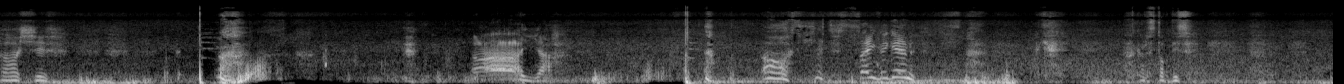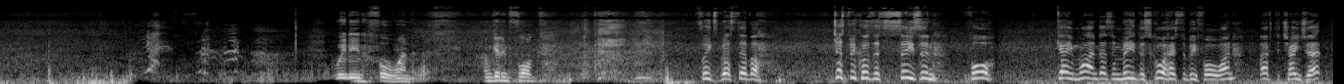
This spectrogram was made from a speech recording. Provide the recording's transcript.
oh shit. Ah, yeah. Oh shit, save again. Okay, I gotta stop this. Went in 4 1. I'm getting flogged. Flick's best ever. Just because it's season four, game one, doesn't mean the score has to be 4 1. I have to change that.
